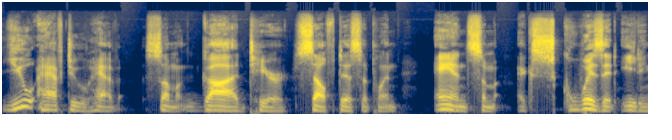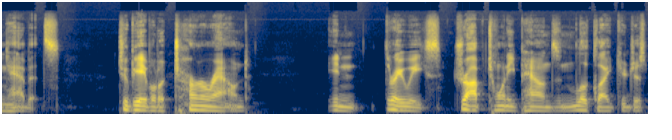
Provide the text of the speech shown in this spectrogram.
You have to have some god tier self discipline and some exquisite eating habits to be able to turn around in three weeks, drop 20 pounds, and look like you're just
